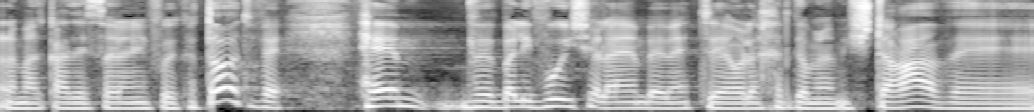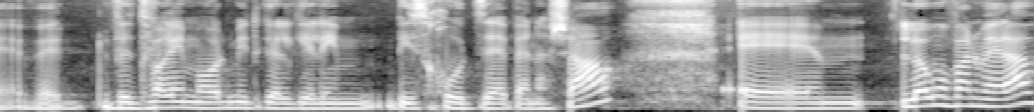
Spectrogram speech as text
למרכז הישראלי לנפגעי כתות, והם, ובליווי שלהם באמת הולכת גם למשטרה, ו... ודברים מאוד מתגלגלים בזכות זה בין השאר. אמ, לא מובן מאליו,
